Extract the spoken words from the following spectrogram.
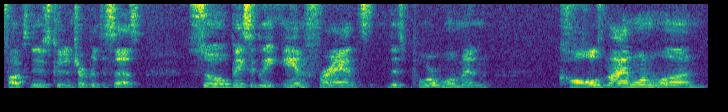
Fox News could interpret this as. So basically, in France, this poor woman calls nine one one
